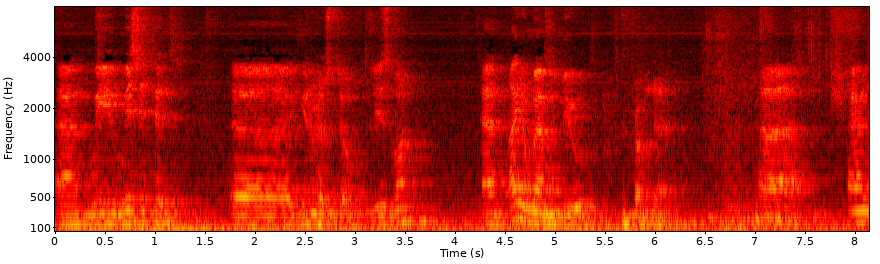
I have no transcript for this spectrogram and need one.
and we visited uh, University of Lisbon, and I remember you from there. And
